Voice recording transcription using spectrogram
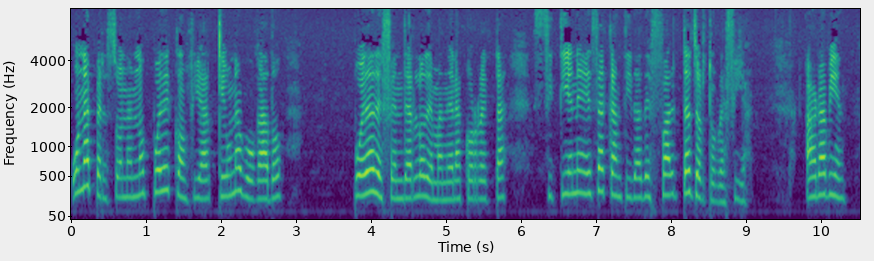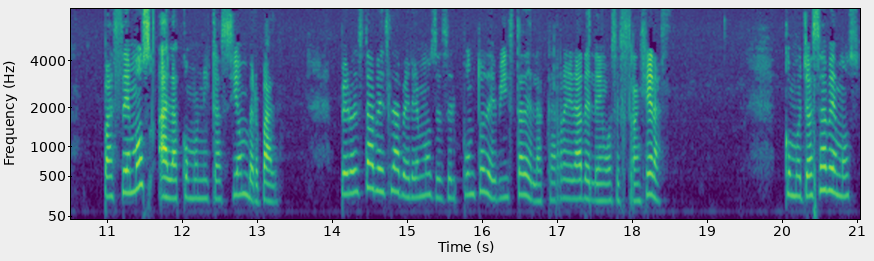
una persona no puede confiar que un abogado pueda defenderlo de manera correcta si tiene esa cantidad de faltas de ortografía. Ahora bien, pasemos a la comunicación verbal, pero esta vez la veremos desde el punto de vista de la carrera de lenguas extranjeras. Como ya sabemos,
